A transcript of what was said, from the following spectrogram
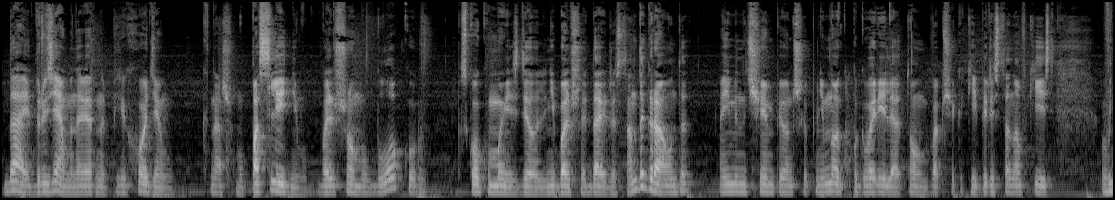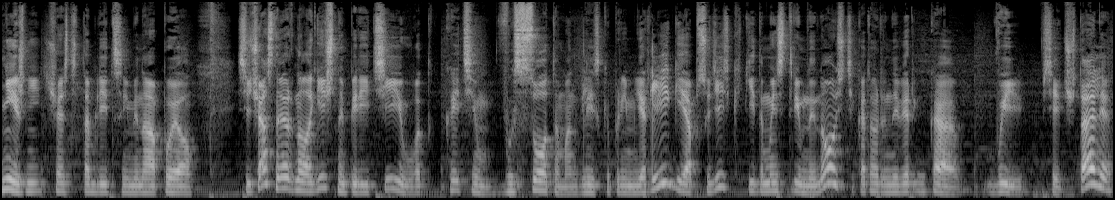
Да, и, друзья, мы, наверное, переходим к нашему последнему большому блоку, поскольку мы сделали небольшой дайджест андеграунда, а именно чемпионшип, немного поговорили о том, вообще, какие перестановки есть в нижней части таблицы именно АПЛ. Сейчас, наверное, логично перейти вот к этим высотам английской премьер-лиги и обсудить какие-то мейнстримные новости, которые наверняка вы все читали,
